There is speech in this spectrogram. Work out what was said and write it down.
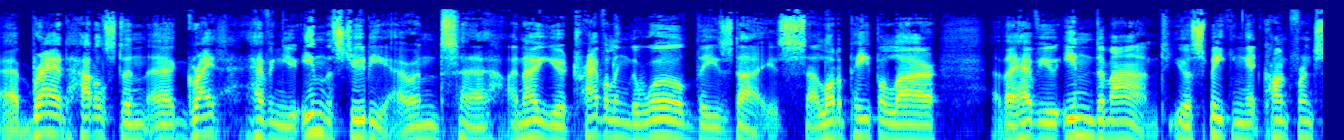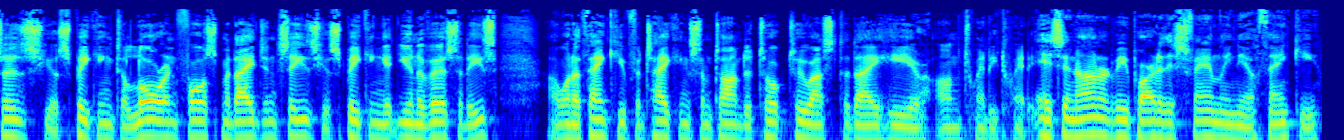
Uh, Brad Huddleston, uh, great having you in the studio, and uh, I know you're travelling the world these days. A lot of people are, they have you in demand. You're speaking at conferences, you're speaking to law enforcement agencies, you're speaking at universities. I want to thank you for taking some time to talk to us today here on 2020. It's an honor to be part of this family, Neil. Thank you.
